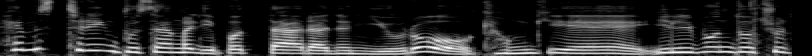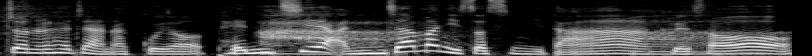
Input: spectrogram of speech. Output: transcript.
햄스트링 부상을 입었다라는 이유로 경기에 1분도 출전을 하지 않았고요. 벤치에 아. 앉아만 있었습니다. 아. 그래서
